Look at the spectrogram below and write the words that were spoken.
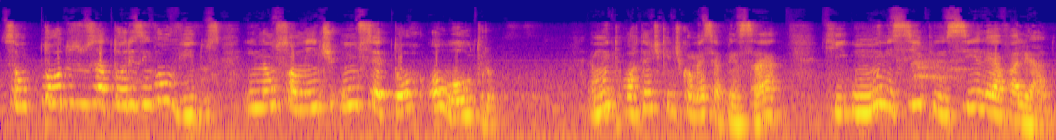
são todos os atores envolvidos e não somente um setor ou outro. É muito importante que a gente comece a pensar que o município em si ele é avaliado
